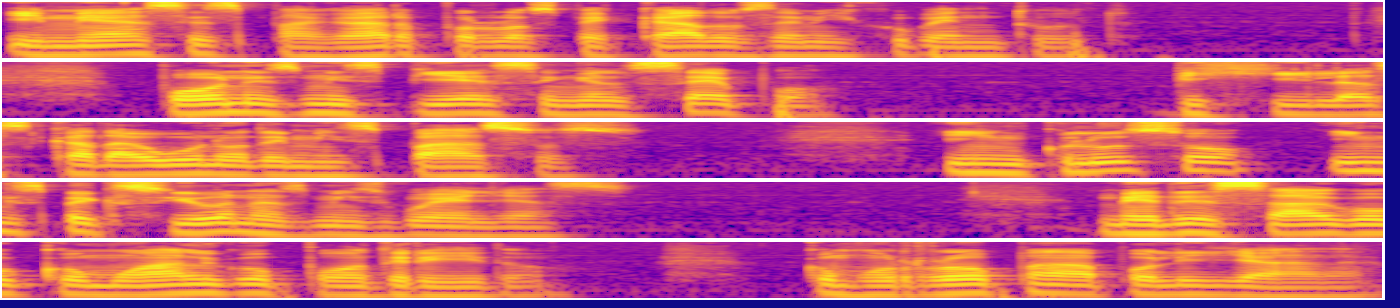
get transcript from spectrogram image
y me haces pagar por los pecados de mi juventud. Pones mis pies en el cepo, vigilas cada uno de mis pasos Incluso inspeccionas mis huellas. Me deshago como algo podrido, como ropa apolillada.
